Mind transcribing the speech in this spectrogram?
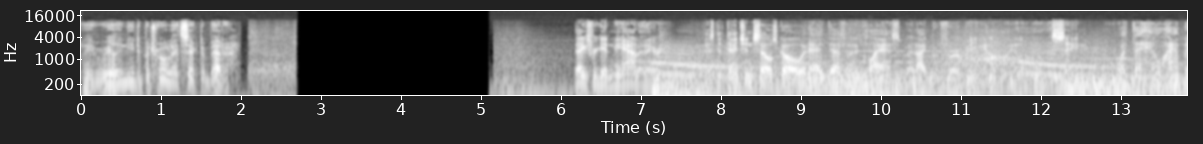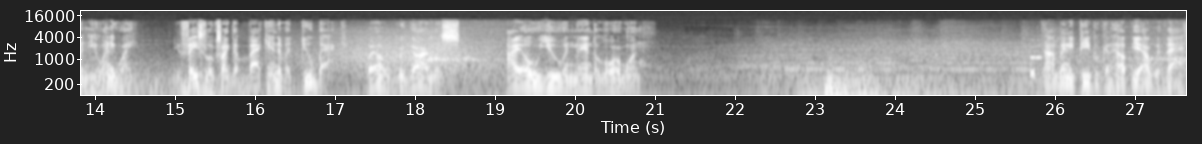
We really need to patrol that sector better. Thanks for getting me out of there. As detention cells go, it had definite class, but I prefer being out on my own all the same. What the hell happened to you anyway? Your face looks like the back end of a dewback. Well, regardless, I owe you and Mandalore one. Not many people can help you out with that.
